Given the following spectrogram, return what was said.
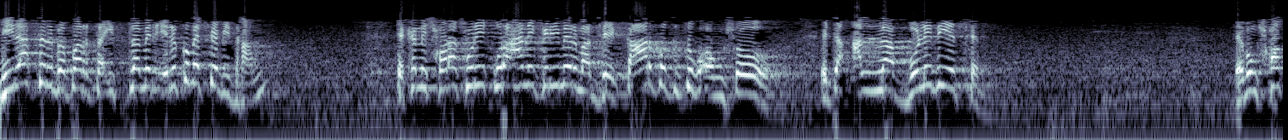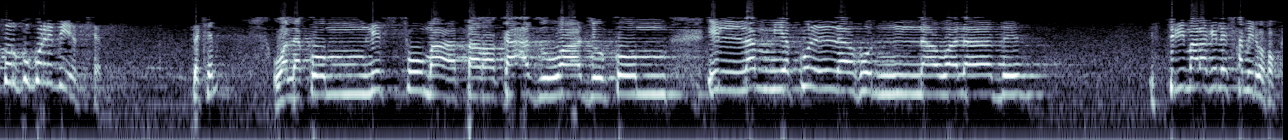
মিরাসের ব্যাপারটা ইসলামের এরকম একটা বিধান এখানে সরাসরি কোরআনে করিমের মাঝে কার কতটুকু অংশ? এটা আল্লাহ বলে দিয়েছেন। এবং সতর্ক করে দিয়েছেন। দেখেন ইল্লাম স্ত্রী মারা গেলে স্বামীর হক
